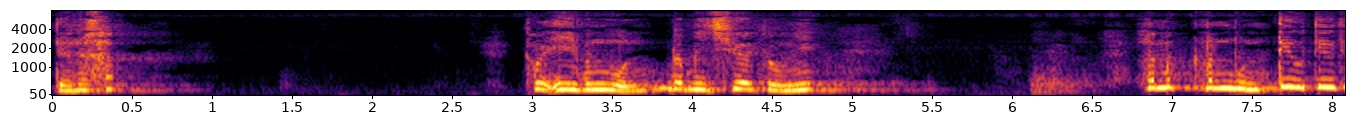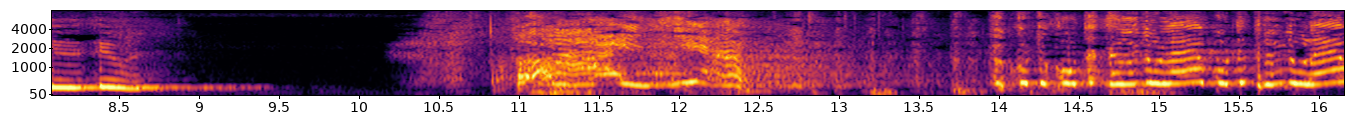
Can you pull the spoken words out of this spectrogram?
เดี๋ยวนะครับ เก้าอี้มันหมุนแล้วมีเชือกอยู่งนี้ แล้วมันมันหมุนติ้วติ้วติ้วติ้วไอ้เหี้ยกูจะกูจะถึงอยู่แล้ว กูจะถึงอยู่แล้ว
